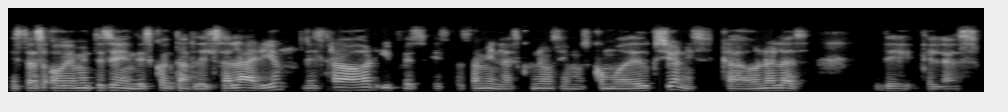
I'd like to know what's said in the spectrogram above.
estas obviamente se deben descontar del salario del trabajador y pues estas también las conocemos como deducciones. Cada una de las, de, las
